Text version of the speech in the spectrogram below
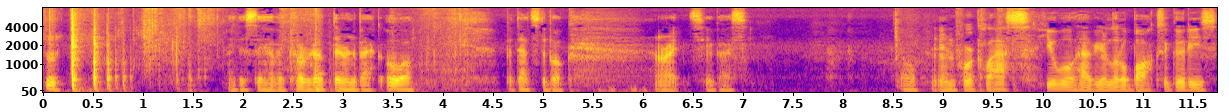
Hmm. Guess they have it covered up there in the back. Oh, well. But that's the book. All right. See you guys. Oh, and for class, you will have your little box of goodies.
